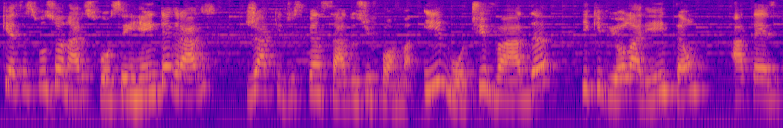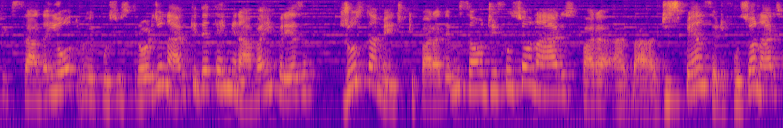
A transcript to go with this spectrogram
que esses funcionários fossem reintegrados já que dispensados de forma imotivada e que violaria então a tese fixada em outro recurso extraordinário que determinava à empresa justamente que para a demissão de funcionários, para a, dispensa de funcionários,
